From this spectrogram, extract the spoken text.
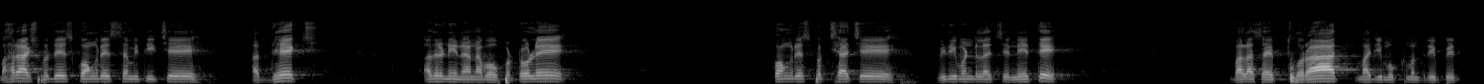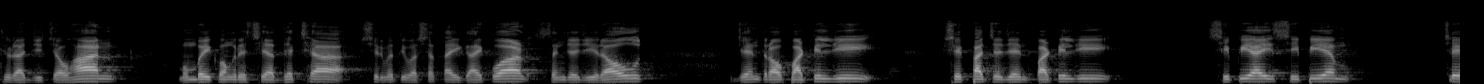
महाराष्ट्र प्रदेश काँग्रेस समितीचे अध्यक्ष आदरणीय नानाभाऊ पटोले काँग्रेस पक्षाचे विधिमंडळाचे नेते बालासाहेब थोरात माजी मुख्यमंत्री पृथ्वीराजजी चव्हाण मुंबई काँग्रेसची अध्यक्षा श्रीमती वर्षाताई गायकवाड संजयजी राऊत जयंतराव पाटीलजी शेखपाचे Jayant Patilji C P I C P एमचे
